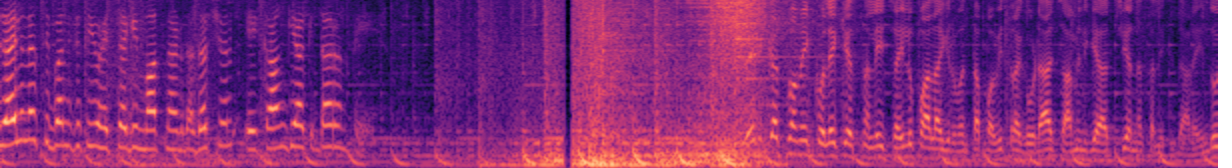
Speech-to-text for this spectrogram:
ಜೈಲಿನ ಸಿಬ್ಬಂದಿ ಜೊತೆಯೂ ಹೆಚ್ಚಾಗಿ ಮಾತನಾಡಿದ ದರ್ಶನ್ ಏಕಾಂಗಿಯಾಗಿದ್ದಾರಂತೆ. ರೇಣುಕಾಸ್ವಾಮಿ ಕೊಲೆ ಕೇಸ್ನಲ್ಲಿ ಜೈಲು ಪಾಲಾಗಿರುವಂತಹ ಪವಿತ್ರ ಗೌಡ ಜಾಮೀನಿಗೆ ಅರ್ಜಿಯನ್ನ ಸಲ್ಲಿಸಿದ್ದಾರೆ. ಇಂದು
